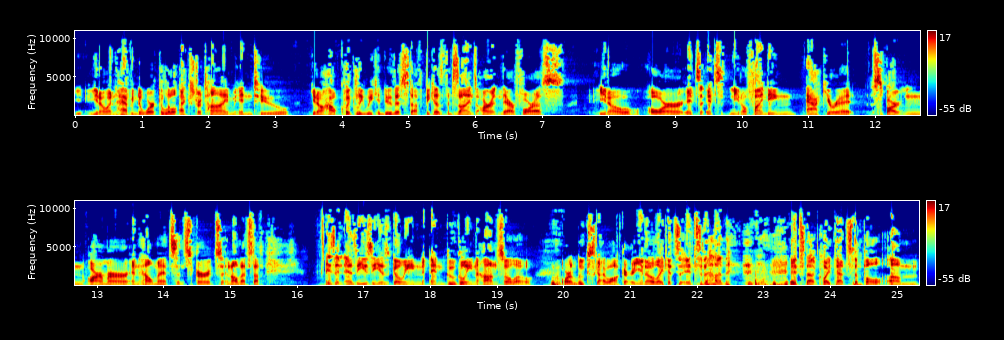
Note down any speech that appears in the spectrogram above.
you know, and having to work a little extra time into, you know, how quickly we can do this stuff because the designs aren't there for us, you know, or it's, it's, you know, finding accurate Spartan armor and helmets and skirts and all that stuff isn't as easy as going and Googling Han Solo or Luke Skywalker, you know, like it's, it's not, it's not quite that simple. Um,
